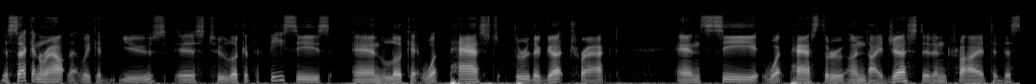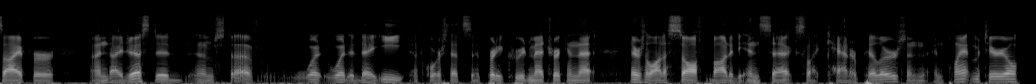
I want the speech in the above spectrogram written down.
The second route that we could use is to look at the feces and look at what passed through the gut tract and see what passed through undigested and try to decipher undigested um, stuff what what did they eat? Of course, that's a pretty crude metric in that there's a lot of soft-bodied insects like caterpillars and, and plant material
